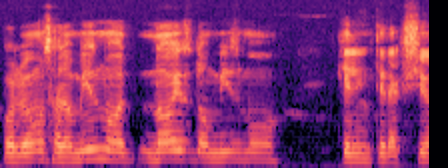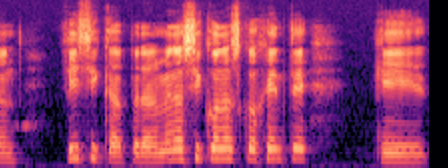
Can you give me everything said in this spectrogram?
volvemos a lo mismo, no es lo mismo que la interacción física, pero al menos sí conozco gente que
